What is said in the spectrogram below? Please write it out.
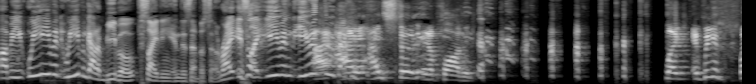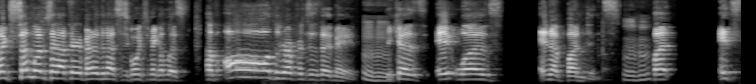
I mean, we even we even got a Beebo sighting in this episode, right? It's like even even I, through back. I, I stood and applauded. like if we could, like some website out there better than us is going to make a list of all the references they made Mhm, because it was in abundance. mhm. But it's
